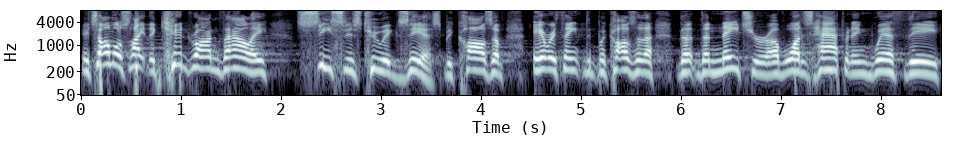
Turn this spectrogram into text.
it's almost like the Kidron Valley ceases to exist because of everything, because of the, the, the nature of what is happening with the,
